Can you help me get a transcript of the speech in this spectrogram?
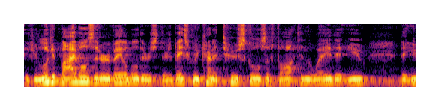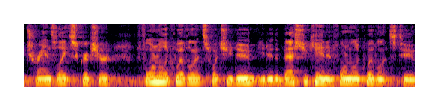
if you look at Bibles that are available, there's there's basically kind of two schools of thought in the way that you that you translate Scripture. Formal equivalence, what you do, you do the best you can in formal equivalence to,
